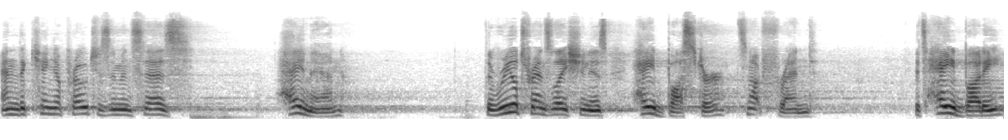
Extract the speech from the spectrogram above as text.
And the king approaches him and says, Hey, man. The real translation is, Hey, Buster. It's not friend. It's, Hey, buddy.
